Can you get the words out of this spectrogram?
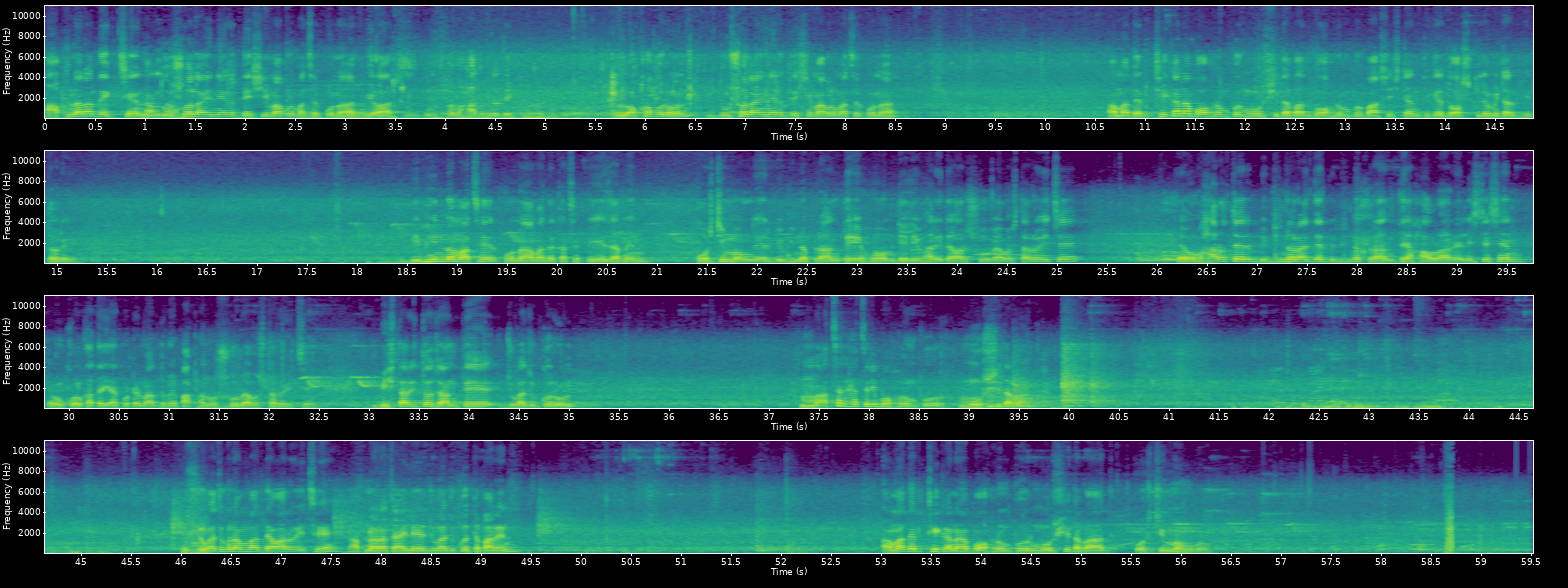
আপনারা দেখছেন দুশো লাইনের দেশি মাগুর মাছের পোনা ভিওয়ার্স সব হাত ধরে দেখতে হবে। লক্ষ্য করুন দুশো লাইনের দেশি মাগুর মাছের পোনা। আমাদের ঠিকানা বহরমপুর মুর্শিদাবাদ বহরমপুর বাস স্ট্যান্ড থেকে দশ কিলোমিটার ভিতরে। বিভিন্ন মাছের পোনা আমাদের কাছে পেয়ে যাবেন। পশ্চিমবঙ্গের বিভিন্ন প্রান্তে হোম ডেলিভারি দেওয়ার সুব্যবস্থা রয়েছে। এবং ভারতের বিভিন্ন রাজ্যের বিভিন্ন প্রান্তে হাওড়া রেল স্টেশন এবং কলকাতা এয়ারপোর্টের মাধ্যমে পাঠানোর সুব্যবস্থা রয়েছে। বিস্তারিত জানতে যোগাযোগ করুন মাছের হ্যাচারি বহরমপুর মুর্শিদাবাদ। যোগাযোগ নাম্বার দেওয়া রয়েছে, আপনারা চাইলে যোগাযোগ করতে পারেন। আমাদের ঠিকানা বহরমপুর মুর্শিদাবাদ পশ্চিমবঙ্গ।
